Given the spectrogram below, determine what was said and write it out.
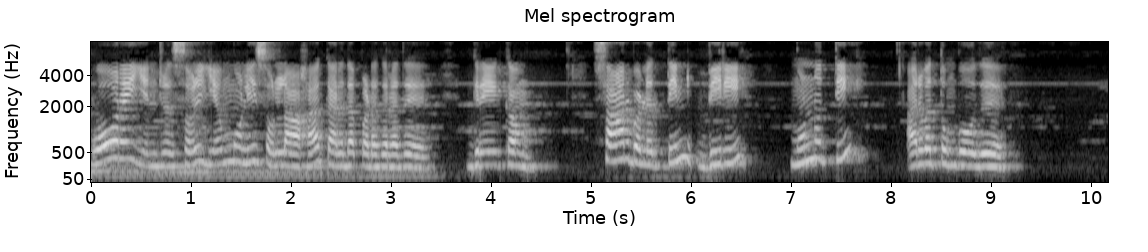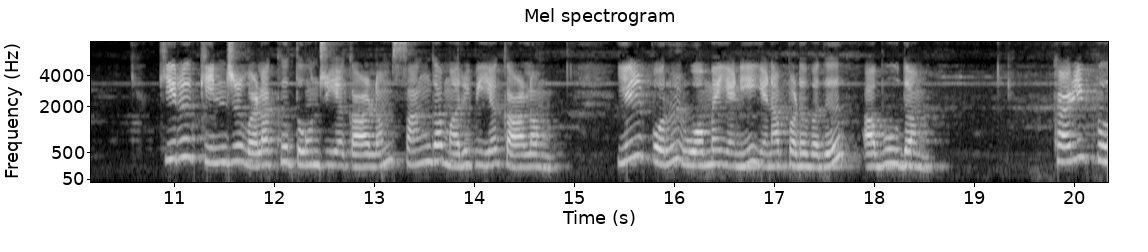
ஓரை என்ற சொல் எம்மொழி சொல்லாக கருதப்படுகிறது. கிரேக்கம். சார்பலத்தின் விரி முன்னூற்றி அறுபத்தொம்போது கிரு கின்று வழக்கு தோன்றிய காலம் சங்க மருவிய காலம். இல் பொருள் ஓமையணி எனப்படுவது அபூதம். கழிப்பு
